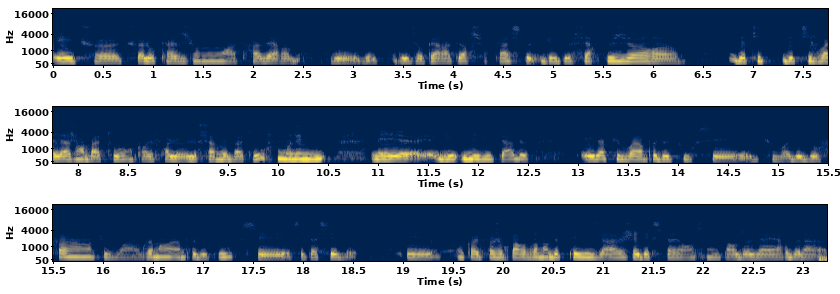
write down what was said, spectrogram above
Et tu, tu as l'occasion, à travers des, opérateurs sur place, de, faire plusieurs euh, des, petits, voyages en bateau. Encore une fois, le, fameux bateau, mon ennemi, mais il est inévitable. Et là, tu vois un peu de tout. Tu vois des dauphins, tu vois vraiment un peu de tout. C'est assez beau. Et encore une fois, je parle vraiment de paysage et d'expérience. On parle de l'air, de la,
